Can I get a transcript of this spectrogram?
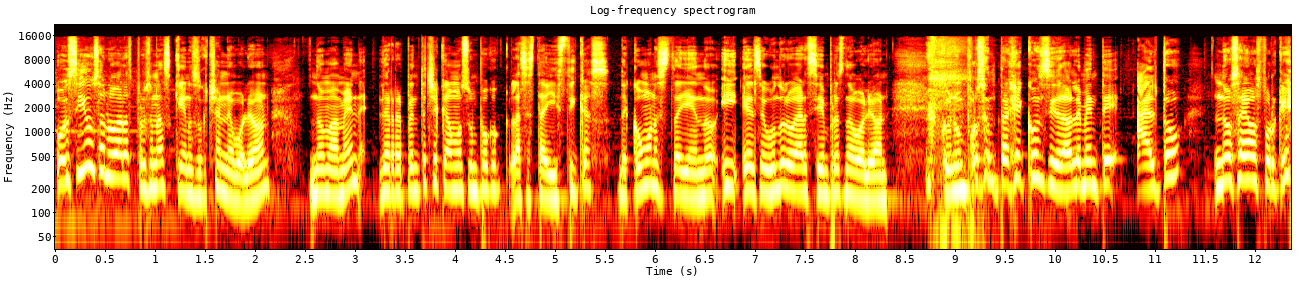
O sí, un saludo a las personas que nos escuchan en Nuevo León. No mamen, de repente checamos un poco las estadísticas de cómo nos está yendo y el segundo lugar siempre es Nuevo León, con un porcentaje considerablemente alto. No sabemos por qué.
